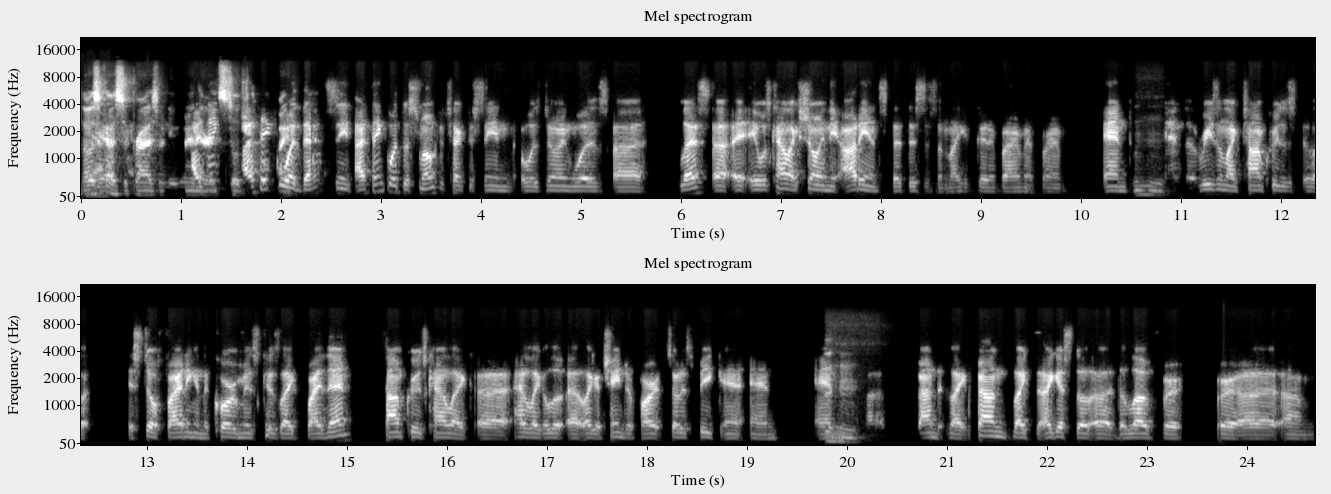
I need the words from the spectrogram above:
So I was kind of surprised when he went in there think, and still. I think what that scene, I think what the smoke detector scene was doing was uh less. Uh, it was kind of like showing the audience that this isn't like a good environment for him, and mm-hmm. and the reason like Tom Cruise is, uh, is still fighting in the courtroom is because like by then Tom Cruise kind of like uh, had like a little uh, like a change of heart, so to speak, and and, and mm-hmm. uh, found like found like the, I guess the uh, the love for for uh, um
